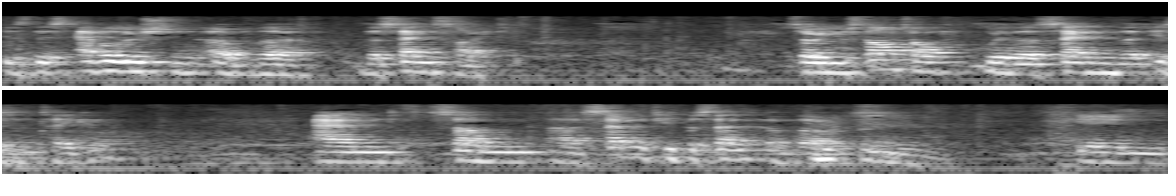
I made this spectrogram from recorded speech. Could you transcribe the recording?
is this evolution of the, the send site. So you start off with a send that isn't taken, and some uh, 70% of those in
